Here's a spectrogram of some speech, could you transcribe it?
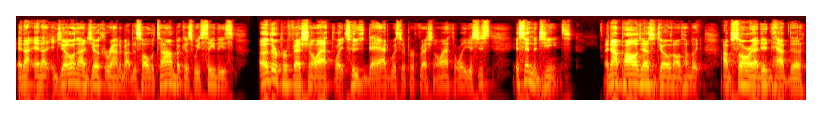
And I and, I, and Joe and I joke around about this all the time because we see these other professional athletes whose dad was a professional athlete. It's just it's in the genes. And I apologize to Jolin all the time. Like, I'm sorry I didn't have the.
